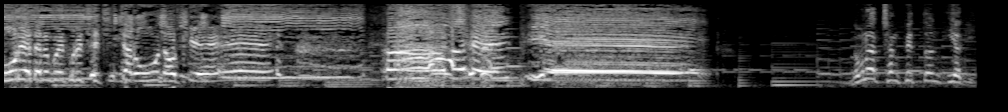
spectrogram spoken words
뭘 해야 되는 거야 도대체 진짜로? 나 어떻게 해 아, 창피해. 너무나 창피했던 이야기.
